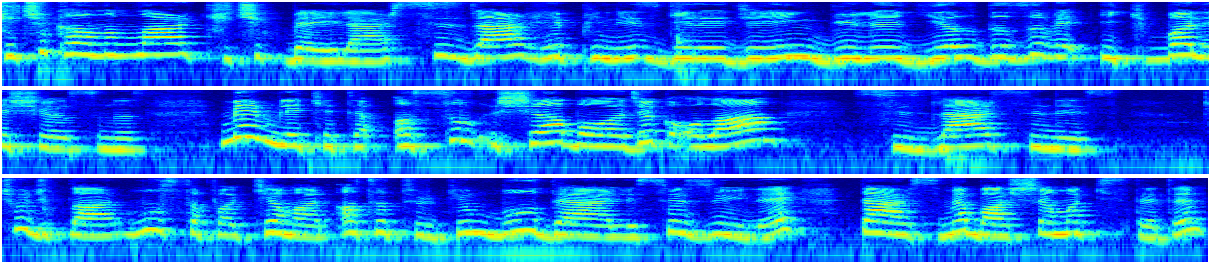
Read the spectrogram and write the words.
Küçük hanımlar, küçük beyler, sizler hepiniz geleceğin gülü, yıldızı ve ikbal ışığısınız. Memleketi asıl ışığa boğacak olan sizlersiniz. Çocuklar Mustafa Kemal Atatürk'ün bu değerli sözüyle dersime başlamak istedim.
